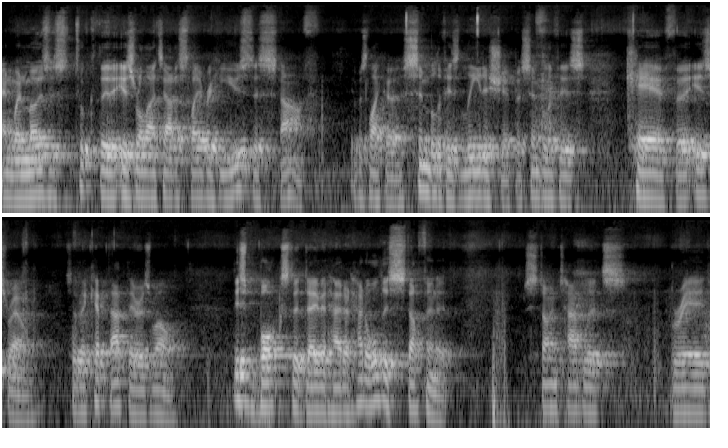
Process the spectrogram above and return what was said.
And when Moses took the Israelites out of slavery, he used this staff. It was like a symbol of his leadership, a symbol of his care for Israel. So they kept that there as well. This box that David had, it had all this stuff in it stone tablets, bread,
